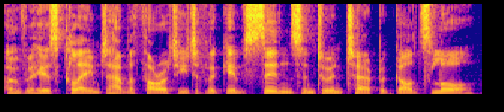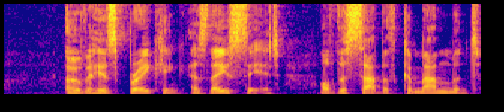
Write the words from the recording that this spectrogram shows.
over his claim to have authority to forgive sins and to interpret God's law, over his breaking, as they see it, of the Sabbath commandment,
